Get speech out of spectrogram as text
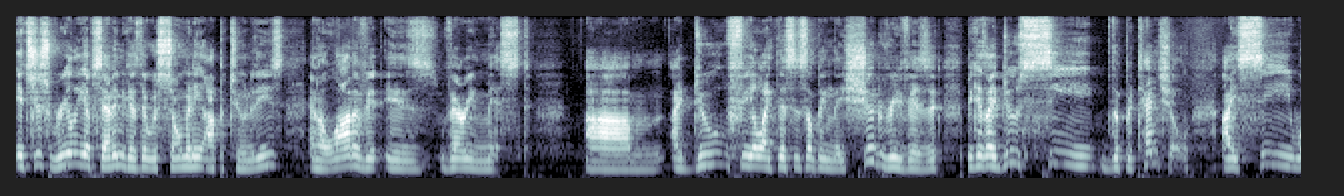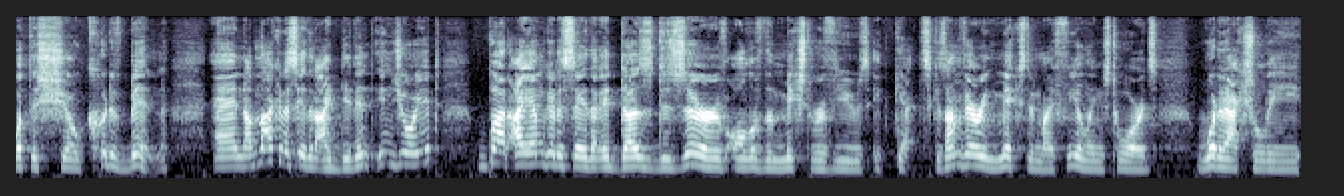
it's just really upsetting because there were so many opportunities, and a lot of it is very missed. Um, I do feel like this is something they should revisit because I do see the potential. I see what this show could have been. And I'm not going to say that I didn't enjoy it, but I am going to say that it does deserve all of the mixed reviews it gets because I'm very mixed in my feelings towards what it actually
